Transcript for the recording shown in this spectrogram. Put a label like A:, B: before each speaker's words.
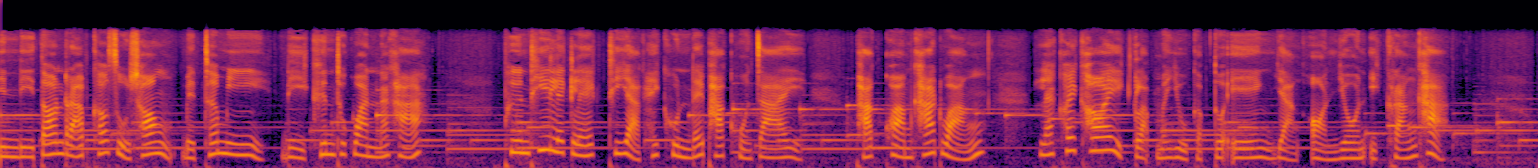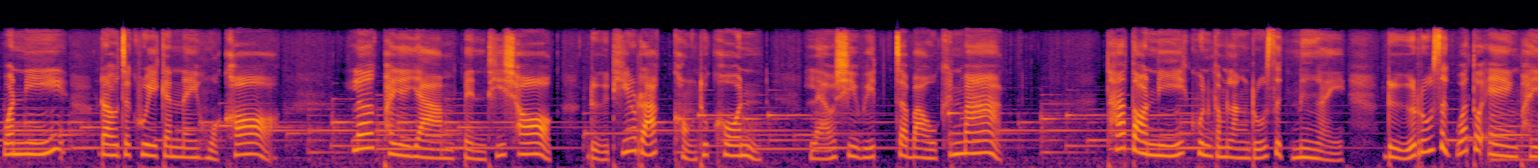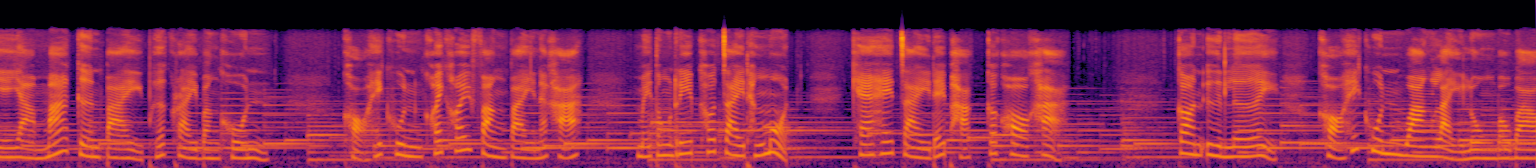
A: ยินดีต้อนรับเข้าสู่ช่อง Better Me ดีขึ้นทุกวันนะคะ พื้นที่เล็กๆ ที่อยากให้คุณได้พักหัวใจ พักความคาดหวัง และค่อยๆ กลับมาอยู่กับตัวเองอย่างอ่อนโยนอีกครั้งค่ะ วันนี้เราจะคุยกันในหัวข้อ เลิกพยายามเป็นที่ชอบ หรือที่รักของทุกคน แล้วชีวิตจะเบาขึ้นมาก ถ้าตอนนี้คุณกำลังรู้สึกเหนื่อย หรือรู้สึกว่าตัวเองพยายามมากเกินไปเพื่อใครบางคน ขอให้คุณค่อยๆฟังไปนะคะ ไม่ต้องรีบเข้าใจทั้งหมด แค่ให้ใจได้พักก็พอค่ะ ก่อนอื่นเลย ขอให้คุณวางไหล่ลงเบา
